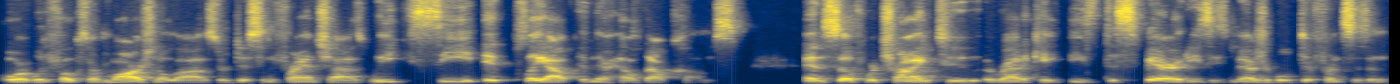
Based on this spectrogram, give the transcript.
or when folks are marginalized or disenfranchised, we see it play out in their health outcomes. And so if we're trying to eradicate these disparities, these measurable differences, and,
